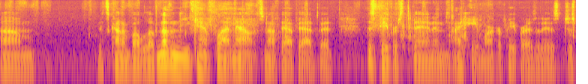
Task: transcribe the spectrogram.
Um, it's kind of bubbled up. Nothing that you can't flatten out. It's not that bad, but this paper's thin, and I hate marker paper as it is. Just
